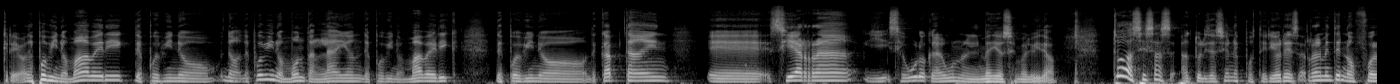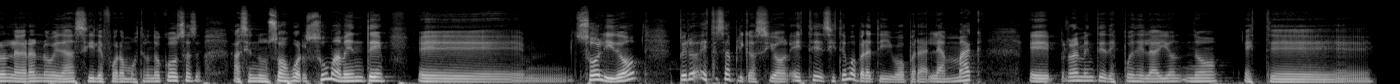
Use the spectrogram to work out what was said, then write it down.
creo. Después vino Maverick, después vino. No, después vino Mountain Lion, después vino Maverick, después vino The Captain, eh, Sierra y seguro que alguno en el medio se me olvidó. Todas esas actualizaciones posteriores realmente no fueron la gran novedad, sí le fueron mostrando cosas, haciendo un software sumamente eh, sólido, pero esta aplicación, este sistema operativo para la Mac, eh, realmente después del Lion no, este,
